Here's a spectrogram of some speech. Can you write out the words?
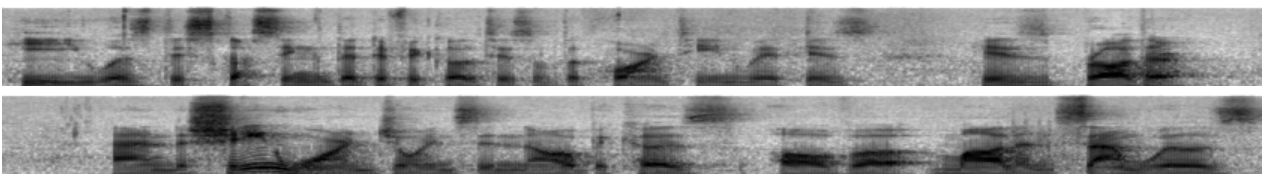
he was discussing the difficulties of the quarantine with his, his brother. And Shane Warne joins in now because of uh, Marlon Samuels'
